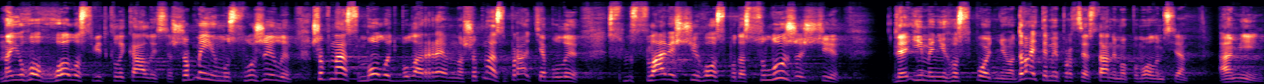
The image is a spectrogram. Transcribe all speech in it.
на його голос відкликалися, щоб ми йому служили, щоб нас молодь була ревна, щоб нас браття були славящі Господа, служащі для імені Господнього. Давайте ми про це встанемо, помолимося. Амінь.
